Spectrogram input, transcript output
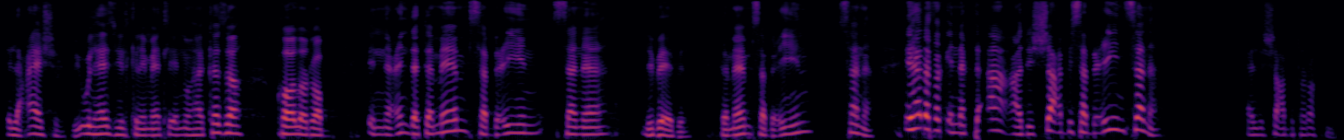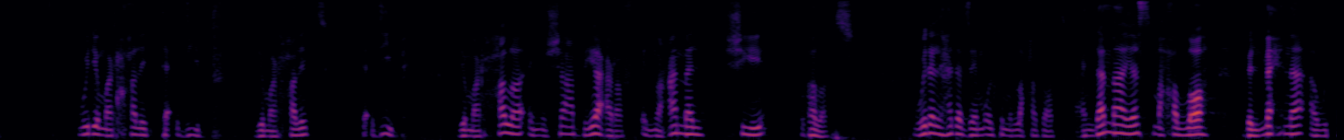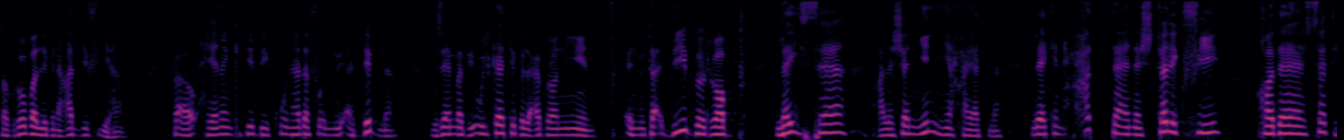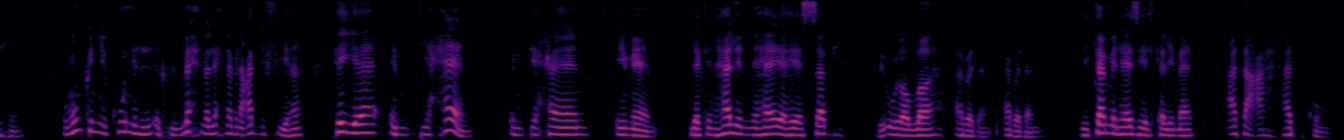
العاشر بيقول هذه الكلمات لأنه هكذا قال الرب إن عند تمام سبعين سنة لبابل. تمام سبعين سنة. إيه هدفك إنك تقعد الشعب سبعين سنة؟ قال الشعب تركني. ودي مرحلة تأديب. دي مرحلة تأديب. دي مرحلة إن الشعب يعرف إنه عمل شيء غلط. وده الهدف زي ما قلت من لحظات. عندما يسمح الله بالمحنة أو التجربة اللي بنعدي فيها فأحيانا كتير بيكون هدفه إنه يأدبنا وزي ما بيقول كاتب العبرانيين إنه تأديب الرب ليس علشان ينهي حياتنا لكن حتى نشترك في قداسته. وممكن يكون المحنة اللي إحنا بنعدي فيها هي امتحان امتحان إيمان. لكن هل النهاية هي السبي؟ بيقول الله ابدا ابدا. بيكمل هذه الكلمات. أتعهدكم.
